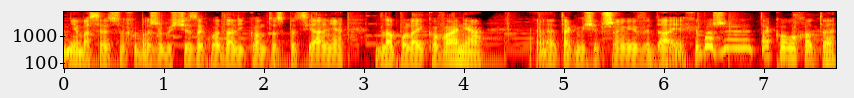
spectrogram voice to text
nie ma sensu chyba, żebyście zakładali konto specjalnie dla polajkowania. E, tak mi się przynajmniej wydaje. Chyba, że taką ochotę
